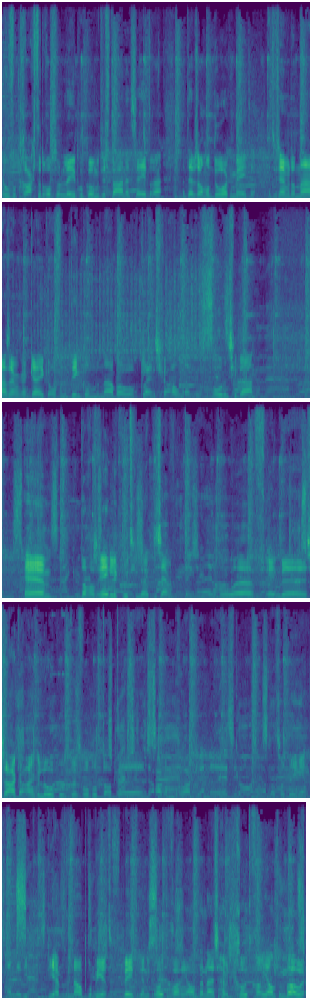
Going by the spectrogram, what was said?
hoeveel krachten er op zo'n lepel komen te staan, et cetera. Dat hebben ze allemaal doorgemeten. En toen zijn we daarna zijn we gaan kijken of we het ding konden nabouwen op kleine schaal. Dat hebben we vervolgens gedaan. Ehm, dat was redelijk goed gelukt. Toen zijn we tegen een heleboel eh, vreemde zaken aangelopen. Bijvoorbeeld dat eh, de arm brak en eh, dat soort dingen. En die, die hebben we nou proberen te verbeteren in de grote variant. En nu zijn we de grote variant aan het bouwen.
